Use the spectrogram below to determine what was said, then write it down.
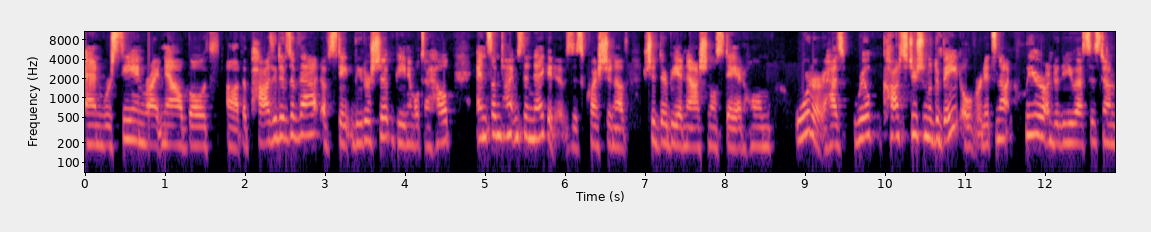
And we're seeing right now both uh, the positives of that, of state leadership being able to help, and sometimes the negatives. This question of should there be a national stay at home order has real constitutional debate over it. It's not clear under the U.S. system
